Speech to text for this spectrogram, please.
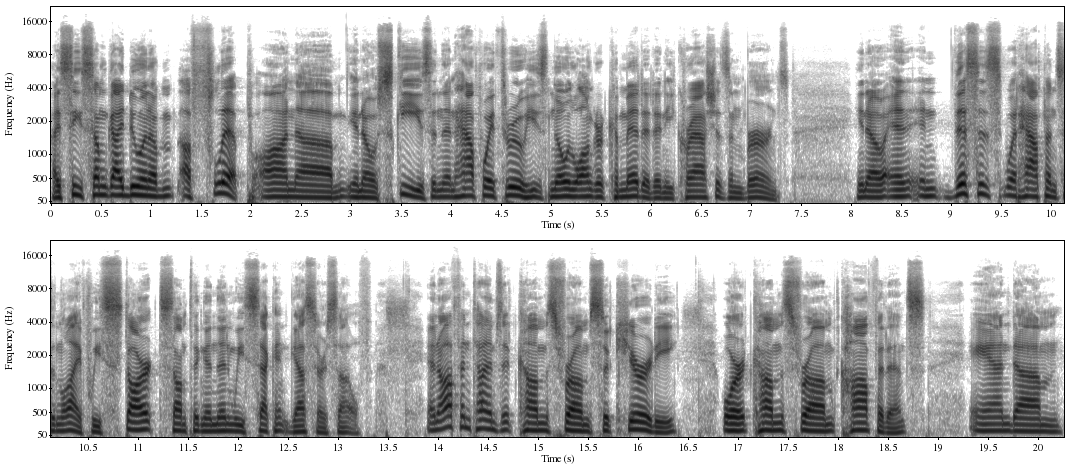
I see some guy doing a, a flip on, um, you know, skis, and then halfway through, he's no longer committed and he crashes and burns. You know, and, and this is what happens in life. We start something and then we second guess ourselves. And oftentimes it comes from security or it comes from confidence. And, um,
